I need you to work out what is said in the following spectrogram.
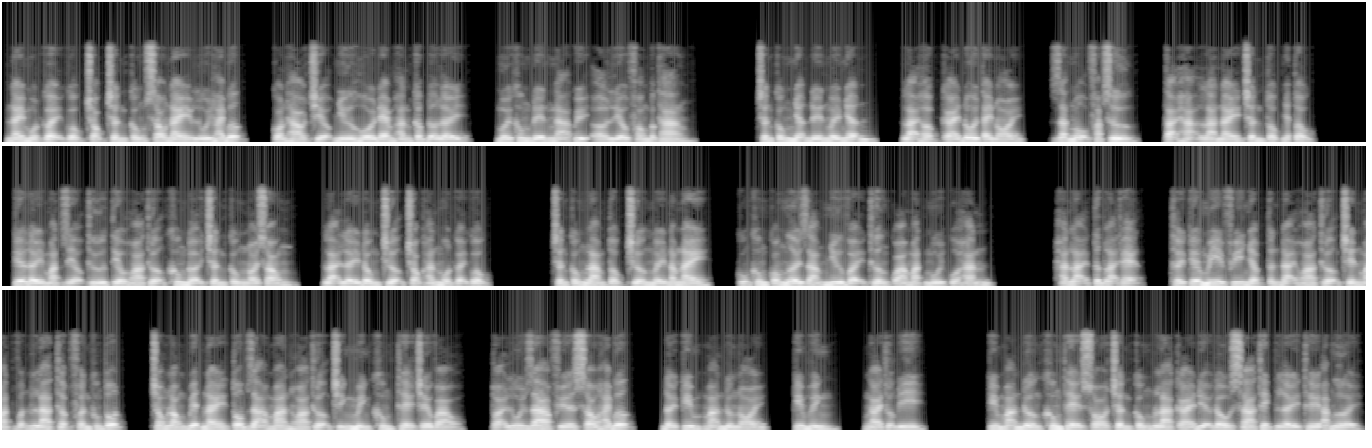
Này một gậy gộc chọc Trần Cống sau này lui hai bước, còn hảo triệu như hối đem hắn cấp đỡ lấy, mới không đến ngã quỵ ở liêu phòng bậc thang. Trần Cống nhận đến mấy nhẫn, lại hợp cái đôi tay nói, giác ngộ pháp sư, tại hạ là này trần tộc nhất tộc. Kia đầy mặt rượu thứ tiểu hòa thượng không đợi Trần Cống nói xong, lại lấy đồng trượng chọc hắn một gậy gộc. Trần Cống làm tộc trưởng mấy năm nay, cũng không có người dám như vậy thương quá mặt mũi của hắn. Hắn lại tức lại thẹn, thấy kia mi phi nhập tấn đại hòa thượng trên mặt vẫn là thập phần không tốt, trong lòng biết này tốt dã man hòa thượng chính mình không thể chơi vào, toại lui ra phía sau hai bước, đẩy kim mãn đường nói, kim hình, ngài thượng đi. Kim mãn đường không thể so Trần Cống là cái địa đầu xà thích lấy thế áp người.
